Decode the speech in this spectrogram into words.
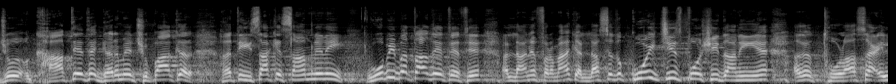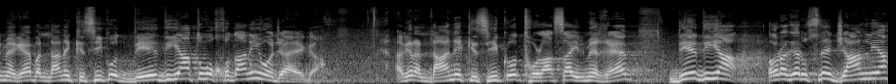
जो खाते थे घर में छुपा कर हत ईसा के सामने नहीं, वो भी बता देते थे। अल्लाह ने फरमाया कि अल्लाह से तो कोई चीज़ पोशीदा नहीं है। अगर थोड़ा सा इल्म गैब, अल्लाह ने किसी को दे दिया तो वो खुदा नहीं हो जाएगा। अगर अल्लाह ने किसी को थोड़ा सा इल्म गैब दे दिया और अगर उसने जान लिया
